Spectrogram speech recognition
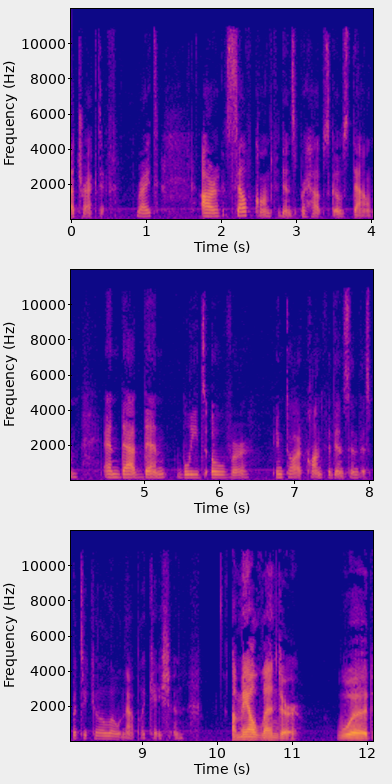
attractive, right? Our self confidence perhaps goes down, and that then bleeds over into our confidence in this particular loan application. A male lender would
